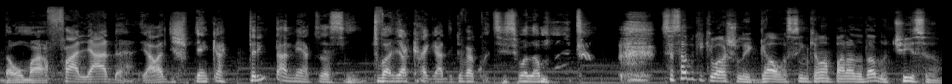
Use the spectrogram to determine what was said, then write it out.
dá uma falhada e ela despenca 30 metros assim. Tu vai ver a cagada que vai acontecer em cima da moto. Você sabe o que eu acho legal, assim, que é uma parada da notícia?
